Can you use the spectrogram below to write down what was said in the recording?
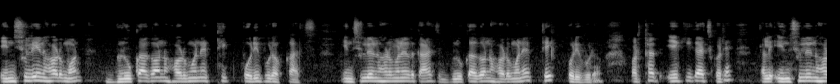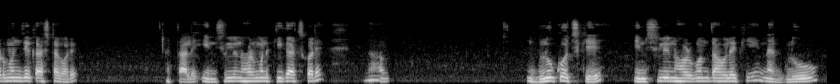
ইনসুলিন হরমোন গ্লুকাগন হরমোনের ঠিক পরিপূরক কাজ। ইনসুলিন হরমোনের কাজ গ্লুকাগন হরমোনের ঠিক পরিপূরক। অর্থাৎ এ কী কাজ করে? তাহলে ইনসুলিন হরমোন যে কাজটা করে, তাহলে ইনসুলিন হরমোন কী কাজ করে? না গ্লুকোজকে ইনসুলিন হরমোন তাহলে কি? না গ্লুকোজকে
